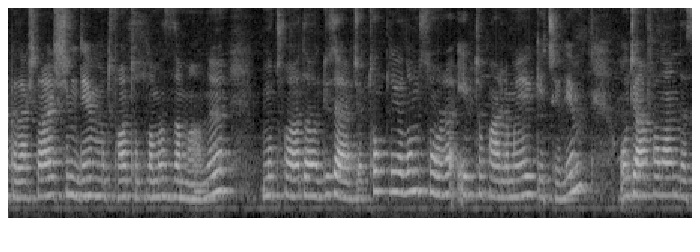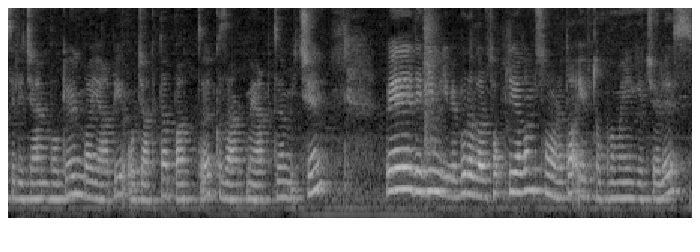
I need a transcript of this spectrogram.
Arkadaşlar. Şimdi mutfağı toplama zamanı. Mutfağı da güzelce toplayalım. Sonra evi toparlamaya geçelim. Ocağı falan da sileceğim bugün. Bayağı bir ocakta battı kızartma yaptığım için. Ve dediğim gibi buraları toplayalım. Sonra da ev toplamaya geçeriz.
